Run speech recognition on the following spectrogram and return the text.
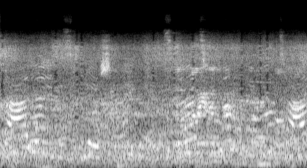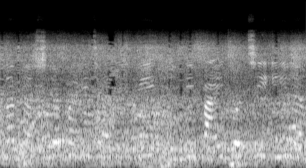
చాలా ఇన్స్పిరేషన్ సార్ చాలా కష్టపడి చదివి ఈ పైకి వచ్చి ఈ లెవెల్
